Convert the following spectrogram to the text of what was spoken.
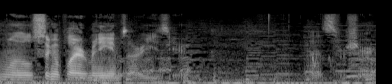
Well, single player minigames are easier. That's for sure.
